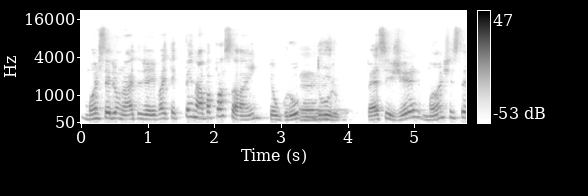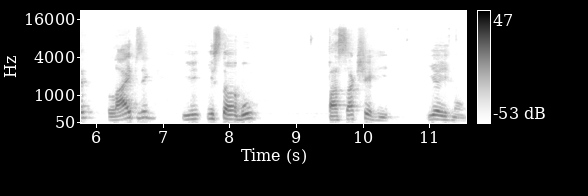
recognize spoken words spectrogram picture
Manchester United aí vai ter que penar para passar, hein? Porque o grupo é. duro. PSG, Manchester, Leipzig e Istambul, Cherry. E aí, irmão?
